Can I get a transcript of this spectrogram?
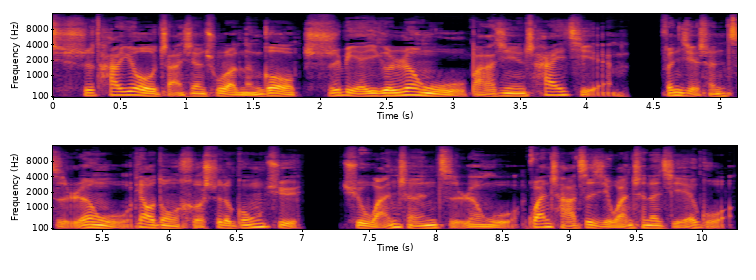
其实它又展现出了能够识别一个任务，把它进行拆解、分解成子任务，调动合适的工具去完成子任务，观察自己完成的结果，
